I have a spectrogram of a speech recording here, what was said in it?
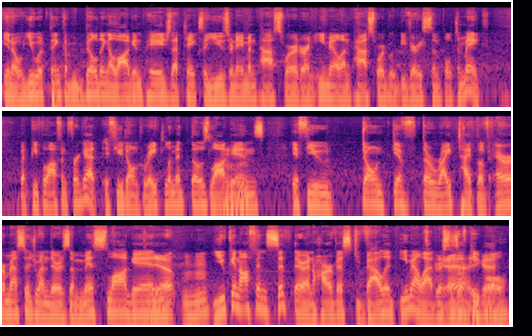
You know, you would think of building a login page that takes a username and password or an email and password would be very simple to make. But people often forget if you don't rate limit those logins, if you don't give the right type of error message when there's a mislogin, Yep. hmm you can often sit there and harvest valid email addresses Yeah, of people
